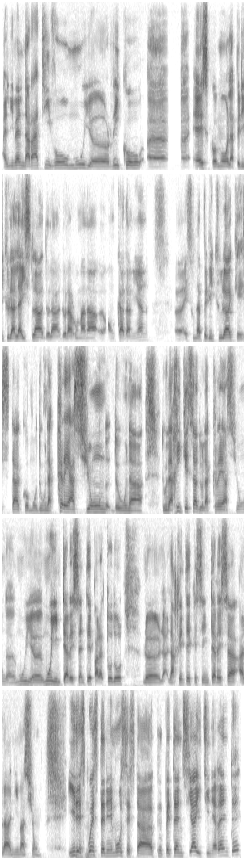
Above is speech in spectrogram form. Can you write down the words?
al nivel narrativo muy rico. es como la película La Isla de la, de la rumana Anka Damian. Uh, es una película que está como de una creación, de una, de una riqueza de la creación uh, muy, uh, muy interesante para toda la, la, gente que se interesa a la animación. Y después tenemos esta competencia itinerante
